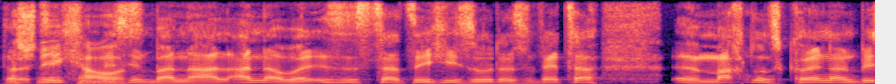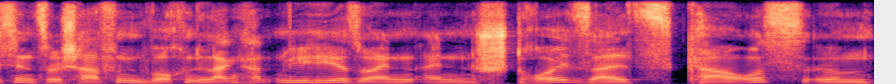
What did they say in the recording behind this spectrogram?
Das Schneechaos. Hört ein bisschen banal an, aber ist es tatsächlich so, das Wetter äh, macht uns Köln ein bisschen zu schaffen. Wochenlang hatten wir hier so ein, ein Streusalzchaos. Ähm,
